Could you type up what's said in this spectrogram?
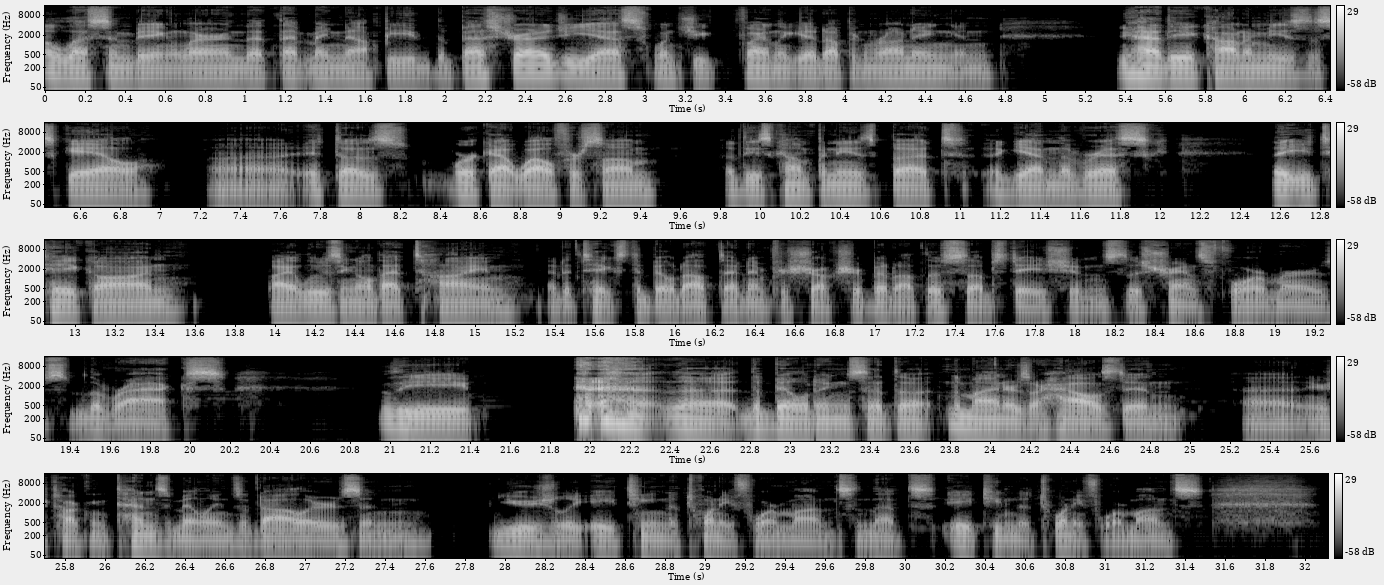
a lesson being learned that that may not be the best strategy. Yes once you finally get up and running and you have the economies of scale uh, it does work out well for some of these companies. But again the risk that you take on by losing all that time that it takes to build out that infrastructure, build out those substations, those transformers, the racks, the the the buildings that the, the miners are housed in. Uh, you're talking tens of millions of dollars and usually 18 to 24 months. And that's 18 to 24 months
